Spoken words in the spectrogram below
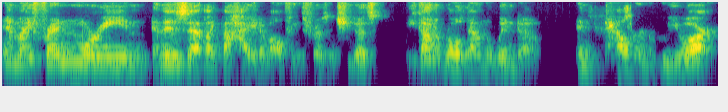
And my friend Maureen, and this is at like the height of all things frozen, she goes, You got to roll down the window and tell them who you are.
